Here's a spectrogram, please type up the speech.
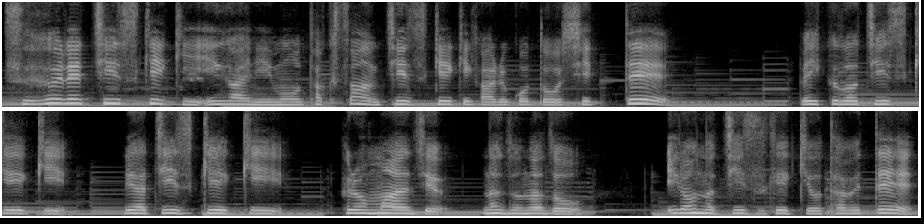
スフレチーズケーキ以外にもたくさんチーズケーキがあることを知って、ベイクドチーズケーキ、レアチーズケーキ、フロマージュなどなどいろんなチーズケーキを食べて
